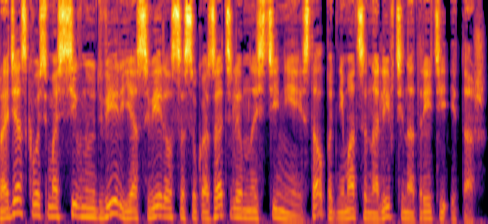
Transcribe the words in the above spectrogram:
Пройдя сквозь массивную дверь, я сверился с указателем на стене и стал подниматься на лифте на третий этаж.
